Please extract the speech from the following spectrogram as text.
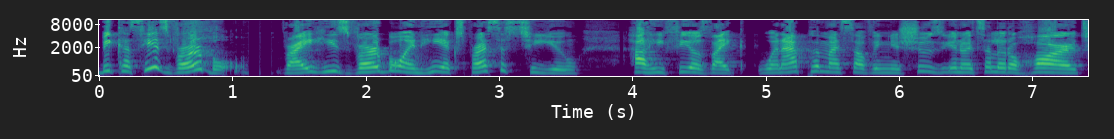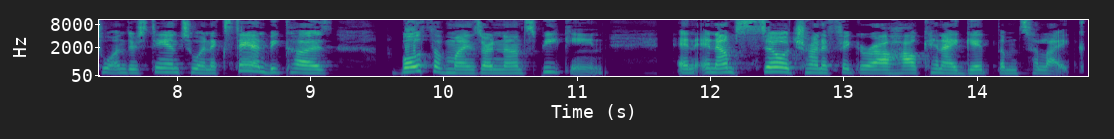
because he's verbal right? He's verbal and he expresses to you how he feels. Like when i put myself in your shoes you know it's a little hard to understand to an extent because both of mine are non-speaking. And and i'm still trying to figure out how can i get them to like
